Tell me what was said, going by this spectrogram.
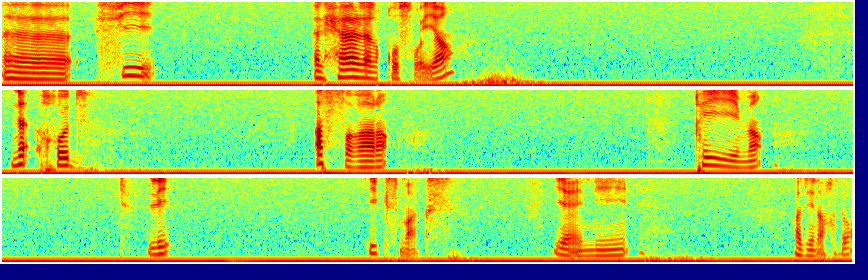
آه في الحالة القصوية نأخذ أصغر قيمة ل x max يعني غادي ناخدو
